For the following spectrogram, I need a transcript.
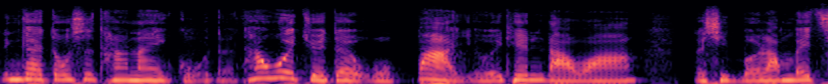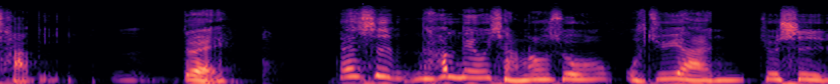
应该都是他那一国的。他会觉得我爸有一天老啊的是波浪被差比，嗯，对。但是他没有想到说，我居然就是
